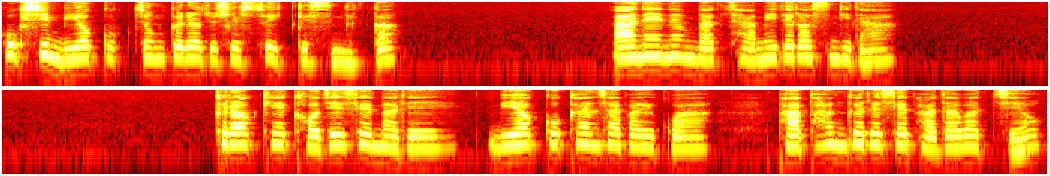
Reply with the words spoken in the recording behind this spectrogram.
혹시 미역국 좀 끓여주실 수 있겠습니까? 아내는 막 잠이 들었습니다. 그렇게 거짓을 말해 미역국 한 사발과 밥 한 그릇을 받아왔지요.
